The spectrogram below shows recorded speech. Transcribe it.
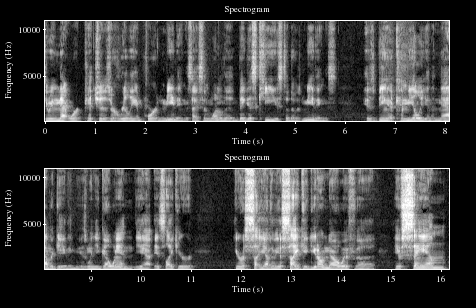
doing network pitches or really important meetings, I said one of the biggest keys to those meetings is being a chameleon and navigating because when you go in, yeah, it's like you're you're a you have to be a psychic. You don't know if uh, if Sam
